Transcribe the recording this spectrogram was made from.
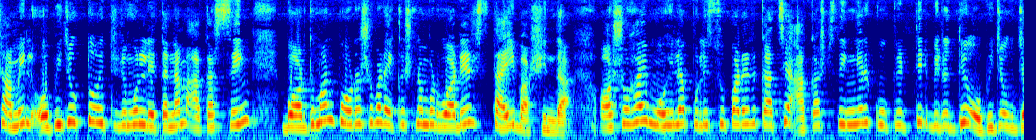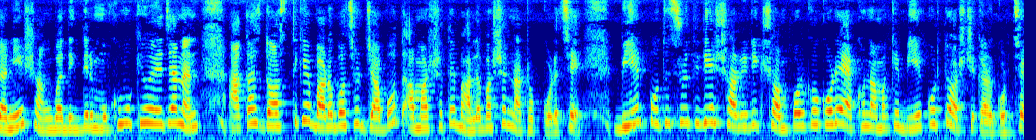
সামিল, অভিযুক্ত ওই তৃণমূল নেতার নাম আকাশ সিং, বর্ধমান পৌরসভার একুশ নম্বর ওয়ার্ডের স্থায়ী বাসিন্দা। অসহায় মহিলা পুলিশ সুপারের কাছে আকাশ সিং এর কুকীর্তির বিরুদ্ধে অভিযোগ জানিয়ে সাংবাদিকদের মুখোমুখি হয়ে জানান, আকাশ দশ থেকে বারো বছর যাবৎ আমার সাথে ভালোবাসার নাটক করেছে। বিয়ের প্রতিশ্রুতি দিয়ে শারীরিক সম্পর্ক করে এখন আমাকে বিয়ে করতে অস্বীকার করছে।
